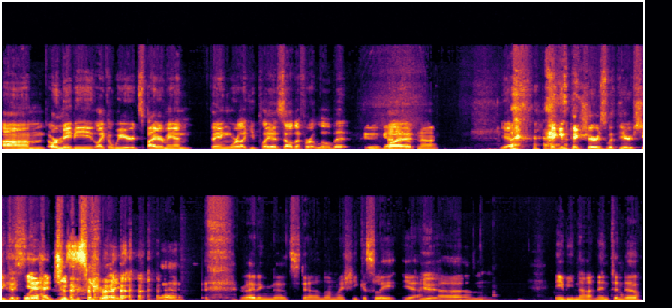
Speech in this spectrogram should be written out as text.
um, or maybe like a weird Spider-Man thing where like you play as Zelda for a little bit. Ooh, God, I hope not. Yeah, taking pictures with your Sheikah slate. Yeah, Jesus Christ. Writing notes down on my Sheikah slate. Yeah. Yeah. Um, maybe not Nintendo.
